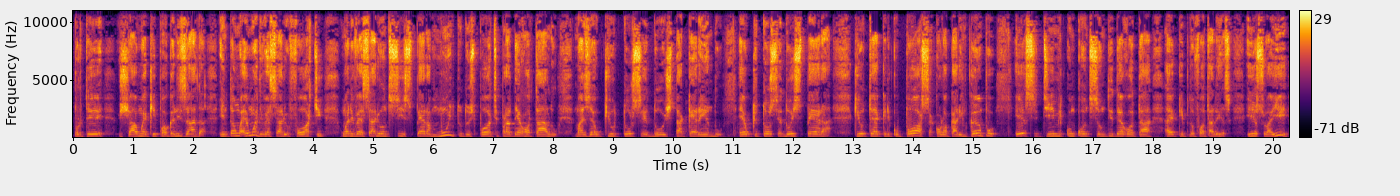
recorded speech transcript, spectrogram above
por ter já uma equipe organizada. Então é um adversário forte, um adversário onde se espera muito do esporte para derrotá-lo, mas é o que o torcedor está querendo, é o que o torcedor espera, que o técnico possa colocar em campo esse time com condição de derrotar a equipe do Fortaleza. Isso aí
